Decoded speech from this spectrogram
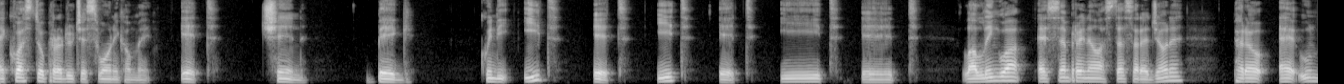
e questo produce suoni come it, chin, big. Quindi eat, it, eat, it, eat, it. La lingua è sempre nella stessa regione, però è un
